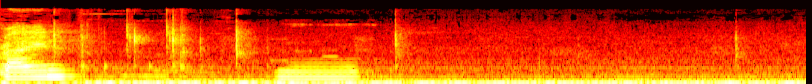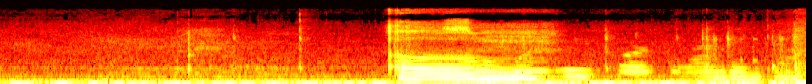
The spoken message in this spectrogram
Ryan, No. so um, where we start landing at?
